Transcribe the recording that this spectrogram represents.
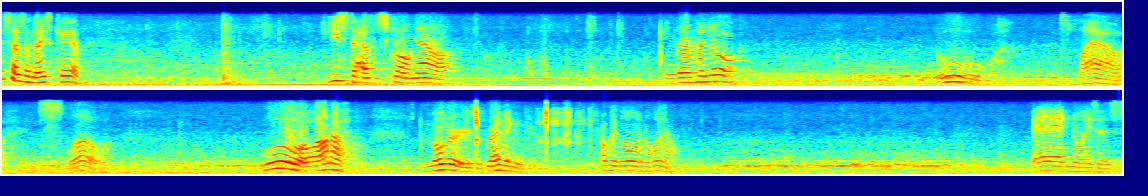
This has a nice cab. Used to have the scrolling arrow. In-ground hydraulic. Ooh, loud and slow. Ooh, Alana motor is revving. Probably low on oil. Bad noises.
